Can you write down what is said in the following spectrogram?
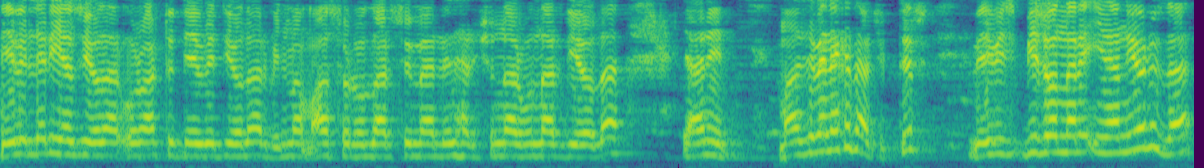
Devirleri yazıyorlar, Urartu devri diyorlar, bilmem Asurlular, Sümerliler, şunlar bunlar diyorlar. Yani malzeme ne kadarcıktır? Ve biz, biz onlara inanıyoruz da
